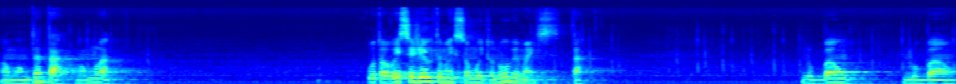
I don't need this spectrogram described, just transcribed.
Vamos, vamos tentar. Vamos lá. Ou talvez seja eu também que sou muito noob, mas tá. Nubão, nubão.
